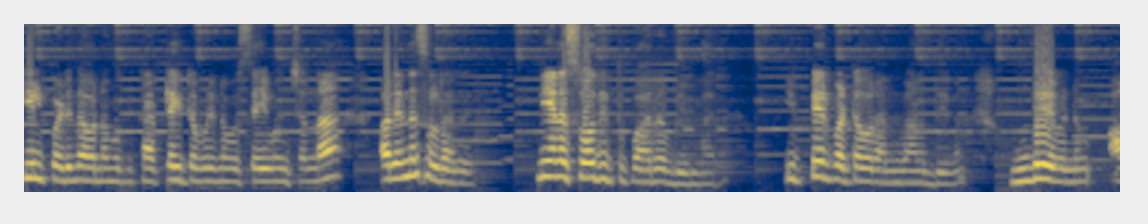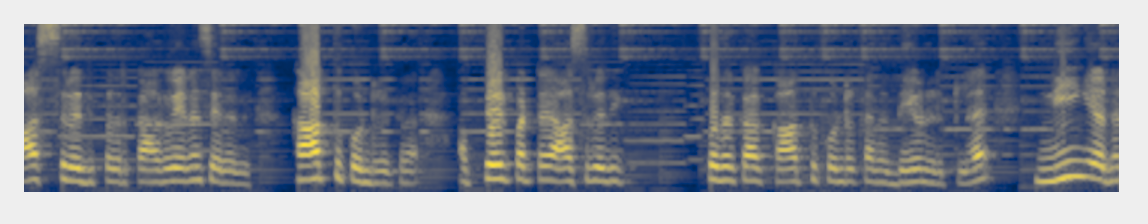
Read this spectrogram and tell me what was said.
கீழ்ப்படிந்து அவர் நமக்கு கட்டளையிட்டபடி நம்ம செய்வோம்னு சொன்னா அவர் என்ன சொல்றாரு? நீ என்ன சோதித்து பாரு அப்படிம்பாரு. இப்பேற்பட்ட ஒரு அன்பான தேவன் உங்களை வேணும் என்ன செய்கிறாரு காத்து கொண்டிருக்கிறார். அப்பேற்பட்ட ஆசிர்வதிப்பதற்காக காத்து கொண்டிருக்க அந்த தேவன் நீங்கள் என்ன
